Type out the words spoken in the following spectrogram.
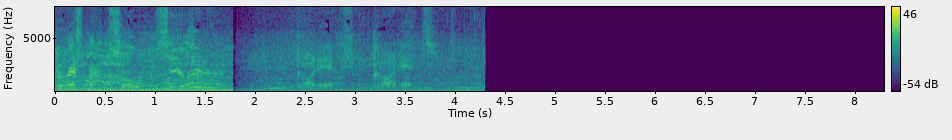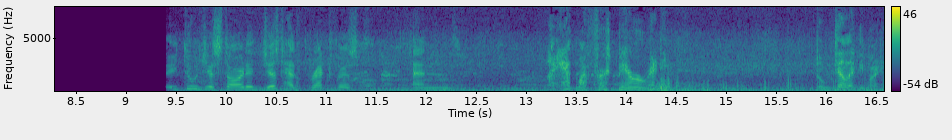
the wristband. So, see you later. Got it, got it. Day two just started, just had breakfast, and I had my first beer already. Don't tell anybody.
